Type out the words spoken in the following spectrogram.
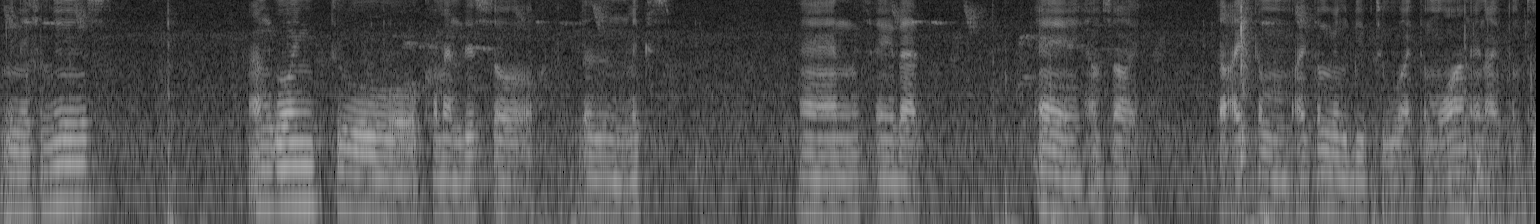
Combination list. I'm going to comment this so it doesn't mix and say that hey I'm sorry. The item item will be 2 item 1 and item 2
